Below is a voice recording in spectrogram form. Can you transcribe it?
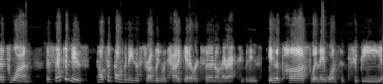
That's one. The second is lots of companies are struggling with how to get a return on their activities. In the past, when they wanted to be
